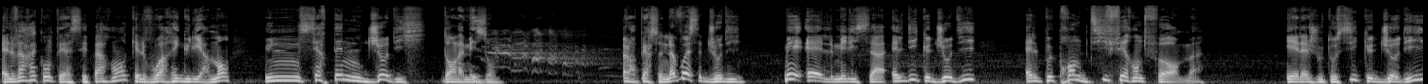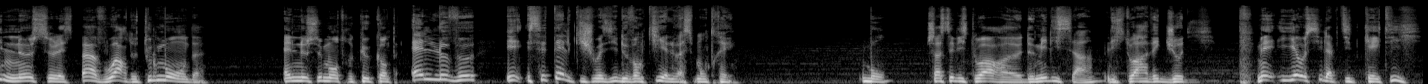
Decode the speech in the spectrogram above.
elle va raconter à ses parents qu'elle voit régulièrement une certaine Jodie dans la maison. Alors personne ne la voit, cette Jodie. Mais elle, Mélissa, elle dit que Jodie, elle peut prendre différentes formes. Et elle ajoute aussi que Jodie ne se laisse pas voir de tout le monde. Elle ne se montre que quand elle le veut, et c'est elle qui choisit devant qui elle va se montrer. Bon, ça c'est l'histoire euh, de Mélissa, l'histoire avec Jodie. Mais il y a aussi la petite Katie.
